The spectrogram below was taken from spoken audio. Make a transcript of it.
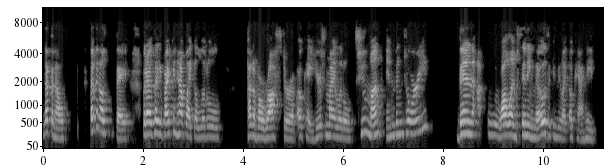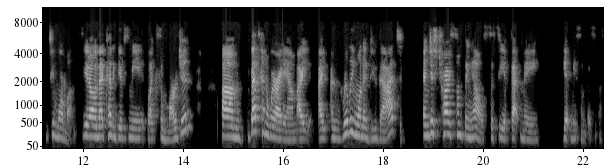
nothing else, nothing else to say. But I was like, if I can have like a little kind of a roster of, okay, here's my little two month inventory. Then while I'm sending those, it can be like, okay, I need two more months, you know, and that kind of gives me like some margin. Um, that's kind of where I am. I, I, I really want to do that and just try something else to see if that may get me some business.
